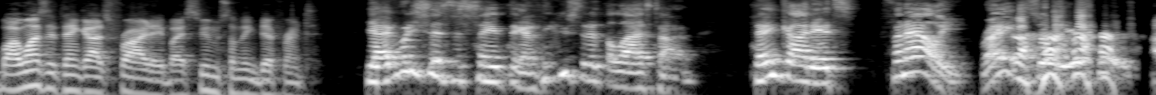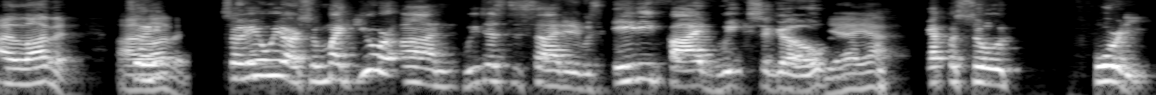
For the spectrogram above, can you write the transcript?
Well, I want to say thank God it's Friday, but I assume something different. Yeah, everybody says the same thing. I think you said it the last time. Thank God it's Fanale, right? So I love it. I so love here, it. So here we are. So Mike, you were on. We just decided it was 85 weeks ago. Yeah, yeah. Episode 40,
